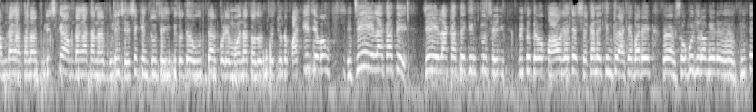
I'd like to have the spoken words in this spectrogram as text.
আমডাঙ্গা থানার পুলিশকে আমডাঙ্গা থানার পুলিশ এসে কিন্তু সেই মৃতদেহ উদ্ধার করে ময়না তদন্তের জন্য পাঠিয়েছে এবং যে এলাকাতে যে এলাকাতে কিন্তু সেই মৃতদেহ পাওয়া গেছে সেখানে কিন্তু একেবারে সবুজ রঙের ফিতে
